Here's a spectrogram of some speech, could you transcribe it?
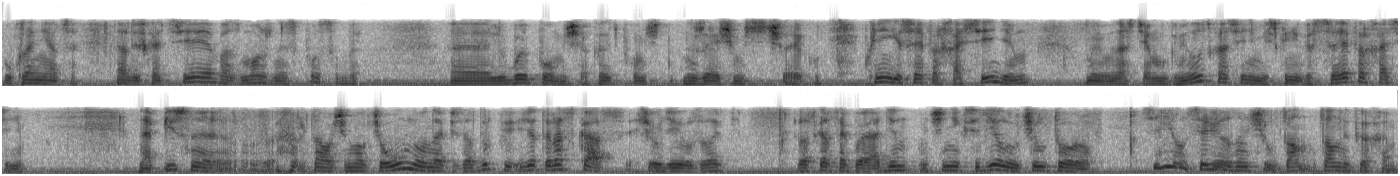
уклоняться. Надо искать все возможные способы Э, любой помощи, оказать помощь нуждающемуся человеку. В книге Сефер Хасидим, мы, у нас тема Гмилут Хасидим, есть книга Сефер Хасидим, написано, там очень много чего умного написано, а вдруг идет рассказ, я еще удивился, знаете, рассказ такой, один ученик сидел и учил Тору, сидел серьезно учил там, там Кахам.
